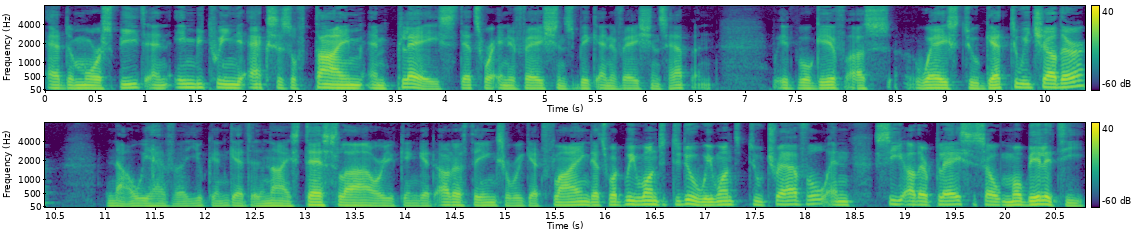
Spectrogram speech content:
at the more speed and in between the axis of time and place. That's where innovations, big innovations happen. It will give us ways to get to each other now we have a, you can get a nice Tesla or you can get other things or we get flying. That's what we wanted to do. We wanted to travel and see other places. So mobility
